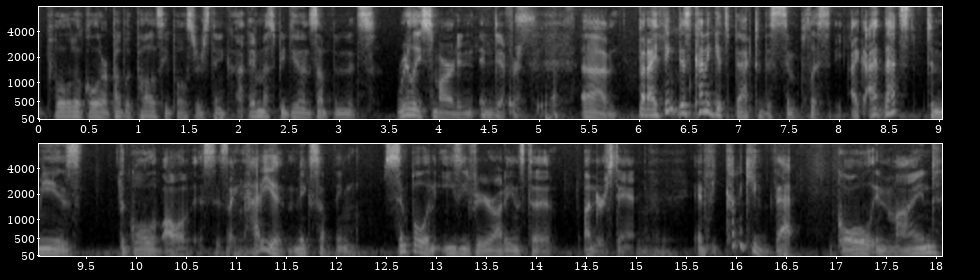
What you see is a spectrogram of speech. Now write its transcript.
political or public policy pollsters think oh, they must be doing something that's really smart and, and different. Um, but I think this kind of gets back to the simplicity. Like I, that's to me is the goal of all of this. Is like how do you make something simple and easy for your audience to understand? Mm-hmm. And if you kind of keep that goal in mind,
